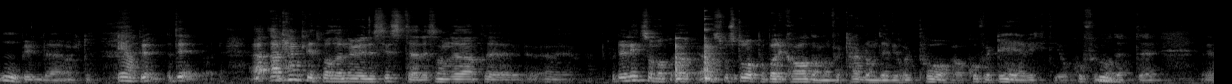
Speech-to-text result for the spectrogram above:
Mm. Bilde, alt. Ja. det, det jeg har tenkt litt på det nå i det siste. Liksom det at, eh, for det er litt som at jeg- skulle skal stå på barrikadene og fortelle om det vi holder på med, og hvorfor det er viktig, og hvorfor Mm. må dette eh,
